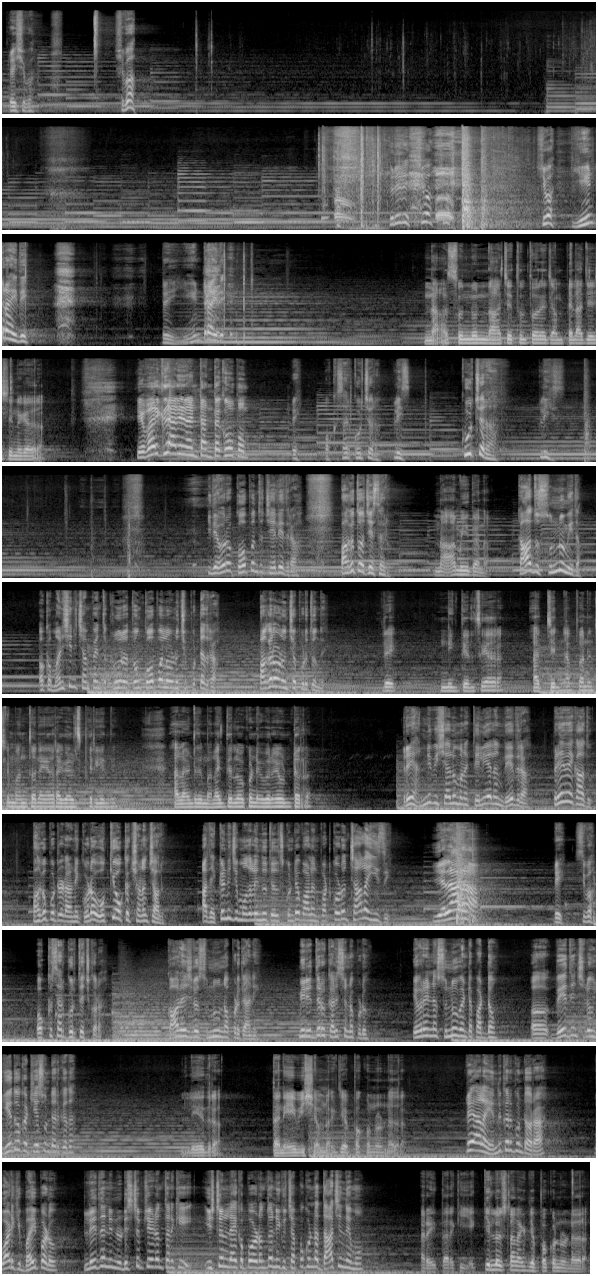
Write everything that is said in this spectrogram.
రే శివ శివ రే రే శివ శివ. శివ ఏంట్రా ఇది? రే ఏంట్రా ఇది? నా సున్ను నా చేతులతోనే చంపేలా చేసిండు కదరా. ఎవరికి రానేనంట అంత కోపం? రే ఒక్కసారి కూర్చోరా ప్లీజ్. కూర్చోరా ప్లీజ్. ఇదెవరో కోపంతో చేయలేదురా పగతో చేశారు. నా మీదనా? కాదు సున్ను మీద. ఒక మనిషిని చంపేంత క్రూరత్వం కోపంలో నుంచి పుట్టదురా పగలో నుంచే పుడుతుంది. రే నీకు తెలుసు కదరా ఆ చిన్నప్పటి నుంచి మనతోనే కదరా కలిసి పెరిగింది. అలాంటిది మనకు తెలియకుండా ఎవరే ఉంటారా రే. అన్ని విషయాలు మనకు తెలియాలని లేదురా. ప్రేమే కాదు. పగ పుట్టడానికి కూడా ఒకే ఒక్క క్షణం చాలు. అది ఎక్కడి నుంచి మొదలైందో తెలుసుకుంటే వాళ్ళని పట్టుకోవడం చాలా ఈజీ. ఎలారా రే? శివ ఒక్కసారి గుర్తెచ్చుకోరా కాలేజీలో సున్ను ఉన్నప్పుడు కానీ మీరిద్దరూ కలిసి ఉన్నప్పుడు ఎవరైనా సున్ను వెంట పడ్డం వేధించడం ఏదో ఒకటి చేసుంటారు కదా? లేదురా. తను ఏ విషయం నాకు చెప్పకుండా ఉండదురా. రే అలా ఎందుకు అనుకుంటావురా? వాడికి భయపడో లేదా నిన్ను డిస్టర్బ్ చేయడం తనకి ఇష్టం లేకపోవడంతో నీకు చెప్పకుండా దాచిందేమో? అరే తనకి ఎక్కిళ్ళు వచ్చినా నాకు చెప్పకుండా ఉండదురా.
